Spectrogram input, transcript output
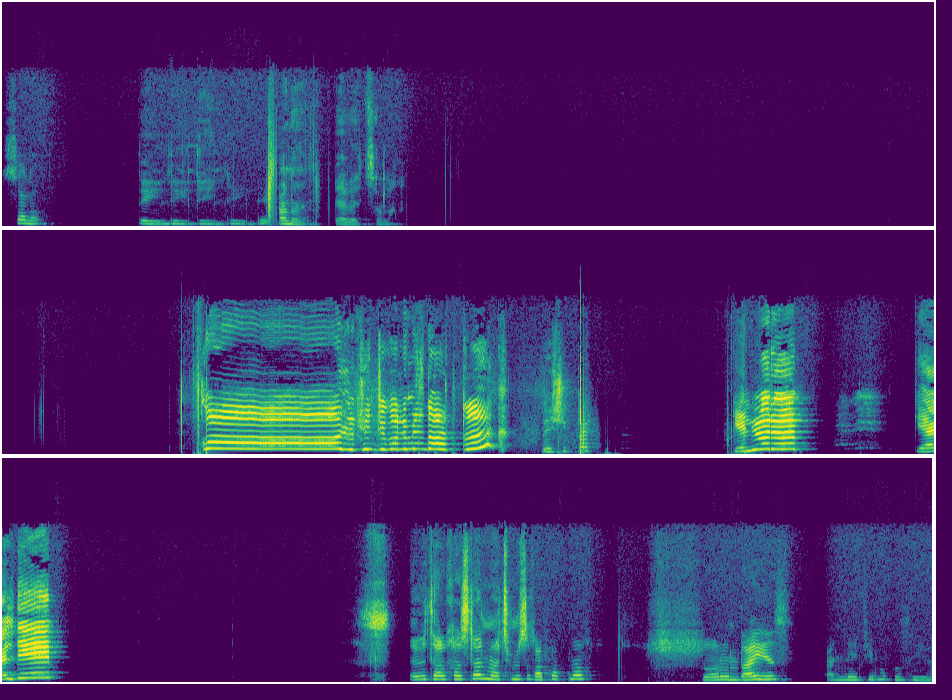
Salak. Değil değil değil değil değil. Ana evet salak. Geldim. Evet arkadaşlar maçımızı kapatmak zorundayız. Anneciğim kızıyor.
